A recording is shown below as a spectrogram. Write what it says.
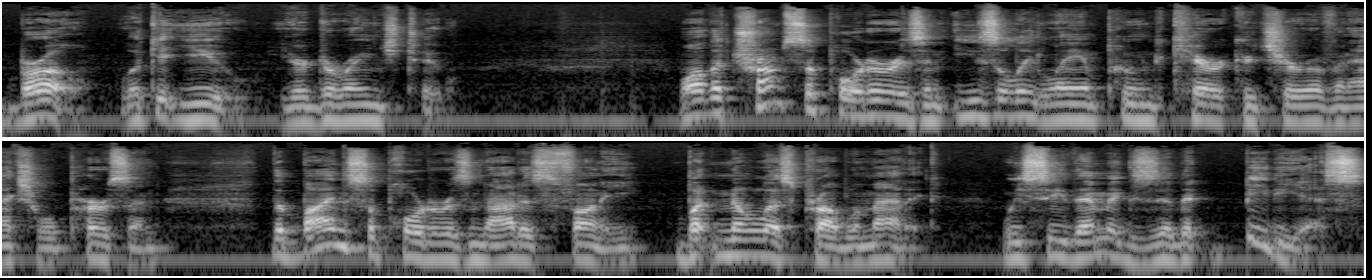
Bro, look at you. You're deranged too. While the Trump supporter is an easily lampooned caricature of an actual person, The Biden supporter is not as funny, but no less problematic. We see them exhibit BDS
